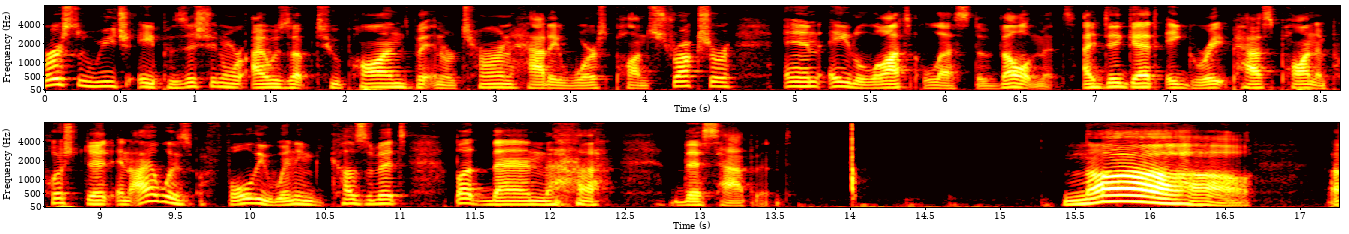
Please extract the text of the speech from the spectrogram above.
First, we reached a position where I was up two pawns, but in return had a worse pawn structure and a lot less development. I did get a great pass pawn and pushed it, and I was fully winning because of it, but then this happened. No! Uh,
